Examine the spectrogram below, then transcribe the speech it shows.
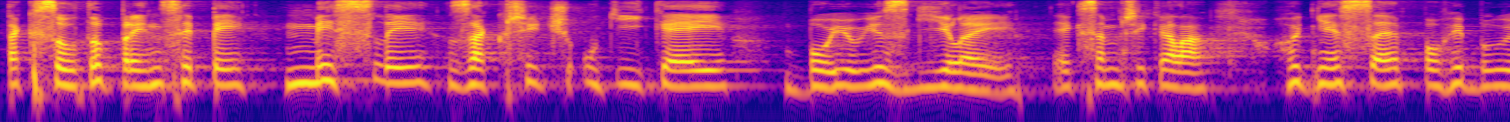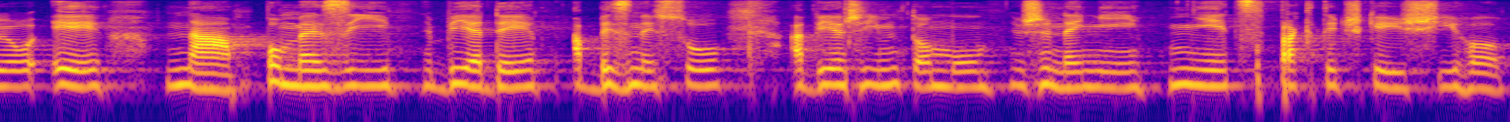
tak jsou to principy mysli, zakřič, utíkej, bojuj, sdílej. Jak jsem říkala, hodně se pohybuju i na pomezí vědy a biznisu a věřím tomu, že není nic praktičtějšího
